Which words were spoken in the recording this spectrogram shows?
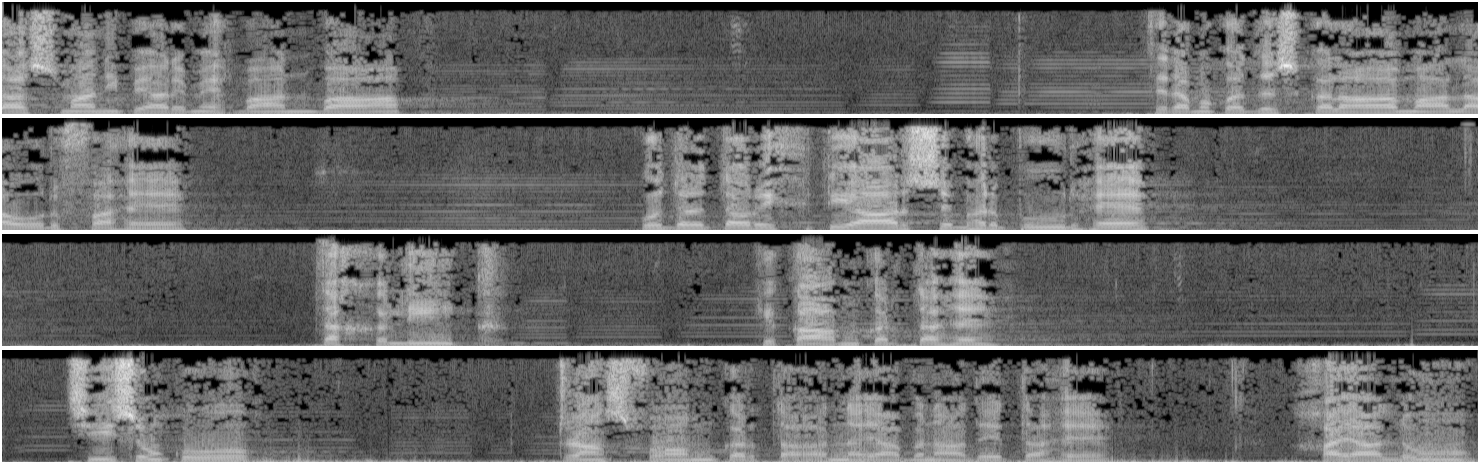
आसमानी प्यारे मेहरबान बाप। तेरा मुकदस कलाम आला उर्फा है। कुदरत और इख्तियार से भरपूर है। तखलीक के काम करता है। चीज़ों को ट्रांसफॉर्म करता, नया बना देता है। ख्यालों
